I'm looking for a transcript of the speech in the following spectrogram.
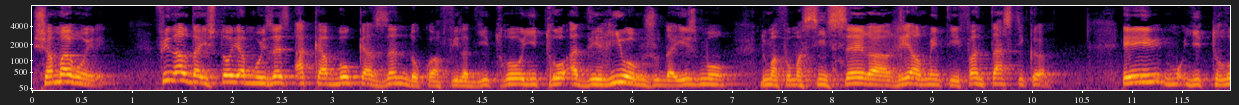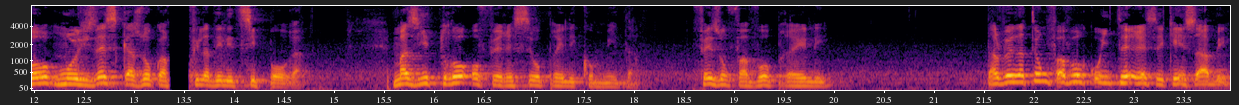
Chamaram ele. Final da história, Moisés acabou casando com a filha de Yitro. Yitro aderiu ao judaísmo de uma forma sincera, realmente fantástica. E Yitro, Moisés casou com a filha dele Tzipora. Mas Yitro ofereceu para ele comida, fez um favor para ele. Talvez até um favor com interesse, quem sabe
